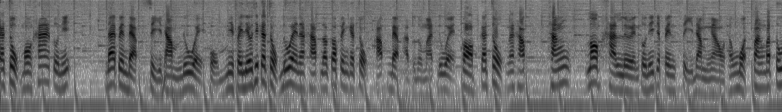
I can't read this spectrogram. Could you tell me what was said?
กระจกมองข้างตัวนี้ ได้เป็นแบบสีดำด้วย ผมมีไฟเลี้ยวที่กระจกด้วยนะครับ แล้วก็เป็นกระจกพับแบบอัตโนมัติด้วย กรอบกระจกนะครับทั้งรอบคันเลย ตัวนี้จะเป็นสีดำเงาทั้งหมด ฝั่งประตู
